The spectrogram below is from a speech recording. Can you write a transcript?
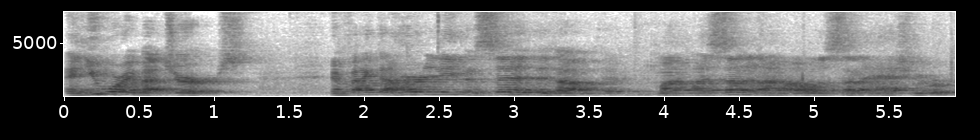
And you worry about yours. In fact, I heard it even said that um, my, my son and I, my oldest son Ash, we were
